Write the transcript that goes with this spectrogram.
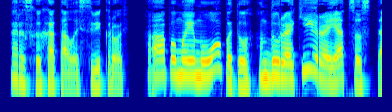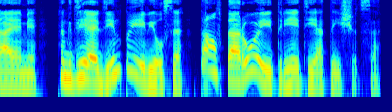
— расхохоталась свекровь. «А по моему опыту, дураки роятся стаями. Где один появился, там второй и третий отыщутся».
